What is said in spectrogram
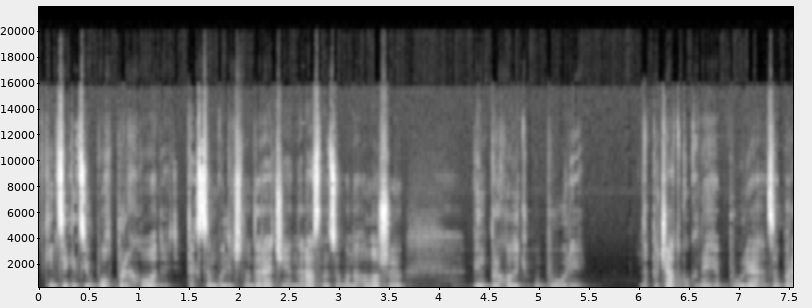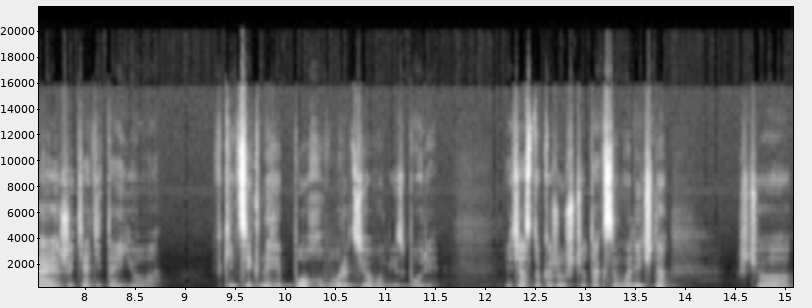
В кінці кінців Бог приходить. Так символічно, до речі, я не раз на цьому наголошую. Він приходить у бурі. На початку книги буря забирає життя дітей Йова. В кінці книги Бог говорить з Йовом із бурі. Я часто кажу, що так символічно, що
